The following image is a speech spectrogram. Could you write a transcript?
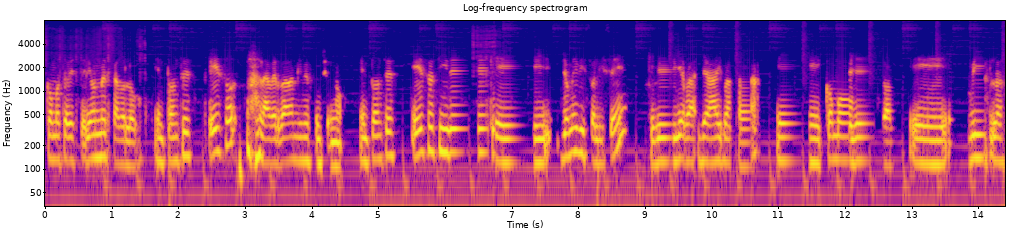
como se vestiría un mercadólogo. Entonces, eso, la verdad, a mí me funcionó. Entonces, es así de que yo me visualicé que yo ya, iba a trabajar, eh, como eh, vi las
